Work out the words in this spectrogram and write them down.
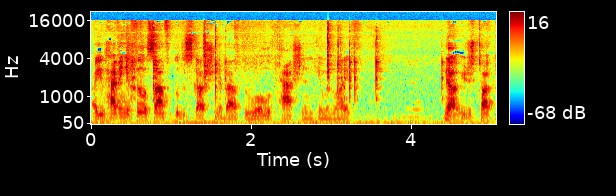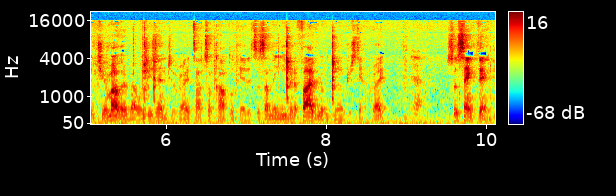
Are you having a philosophical discussion about the role of passion in human life? No, No, you're just talking to your mother about what she's into, right? It's not so complicated. It's something even a five year old can understand, right? Yeah. So same thing.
